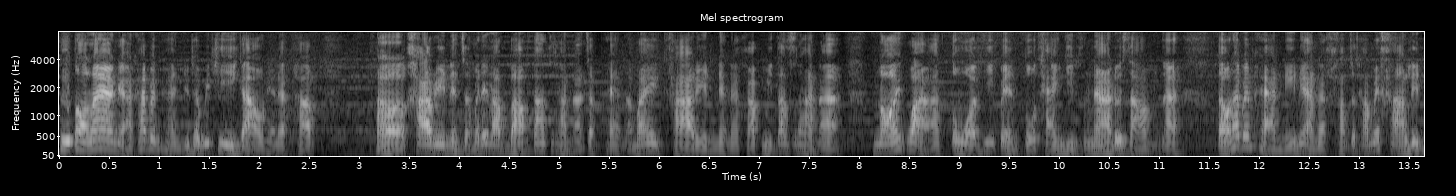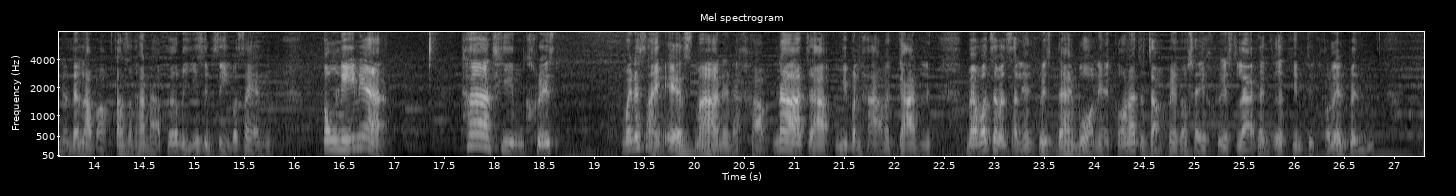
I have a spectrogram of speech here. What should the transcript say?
คือตอนแรกเนี่ยถ้าเป็นแผนยุทธวิธีเก่าเนี่ยนะครับ คารินเนี่ยจะไม่ได้รับบัฟต้านสถานะจากแผนทำให้คารินเนี่ยนะครับมีต้านสถานะน้อยกว่าตัวที่เป็นตัวแทงยืนข้างหน้าด้วยซ้ำนะแต่ว่าถ้าเป็นแผนนี้เนี่ยนะครับจะทำให้คารินเนี่ยได้รับบัฟต้านสถานะเพิ่มอีก 24%ตรงนี้เนี่ยถ้าทีมคริสไม่ได้ใส่เอสมาเนี่ยนะครับ น่าจะมีปัญหาเหมือนกัน แม้ว่าจะเป็นสัญญาณคริสแดงโบวกเนี่ย ก็น่าจะจำเป็นต้องใช้คริสและถ้าเกิดทีมถึงเขาเล่นเป็นแผ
